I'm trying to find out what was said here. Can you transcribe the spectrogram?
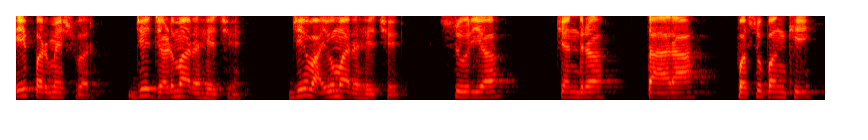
એ પરમેશ્વર, જે જળમાં રહે છે, જે વાયુમાં રહે છે. સૂર્ય ચંદ્ર, તારા પશુ પંખી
